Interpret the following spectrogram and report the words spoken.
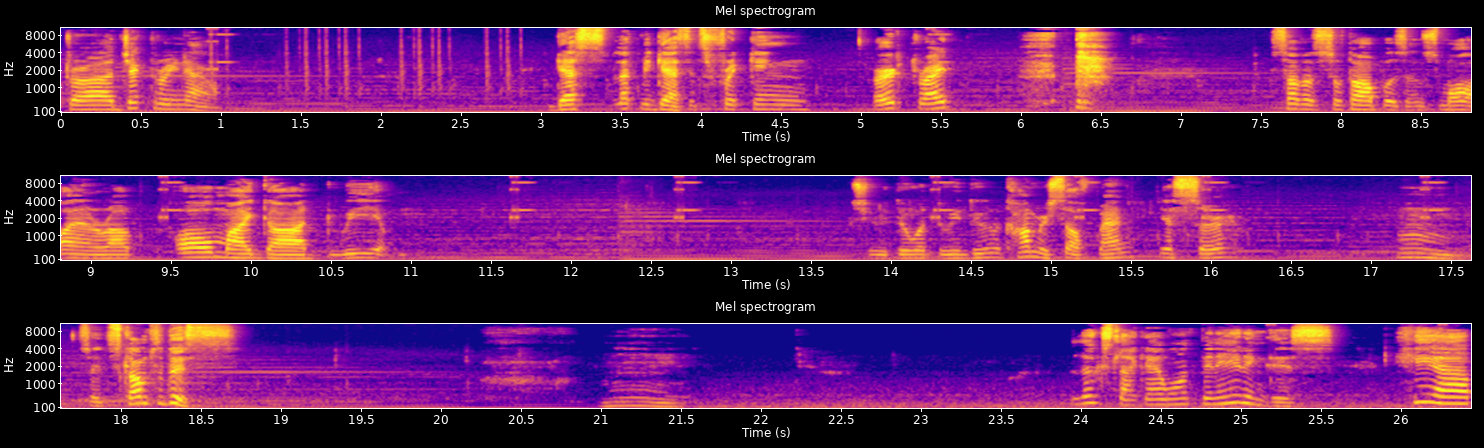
trajectory now. Guess, let me guess, it's freaking Earth, right? Southern Sootopolis and Small Island route. Oh my god, we... Should we do what do we do? Calm yourself, man. Yes, sir. Hmm, so it's come to this. Hmm. Looks like I won't be needing this. Here.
